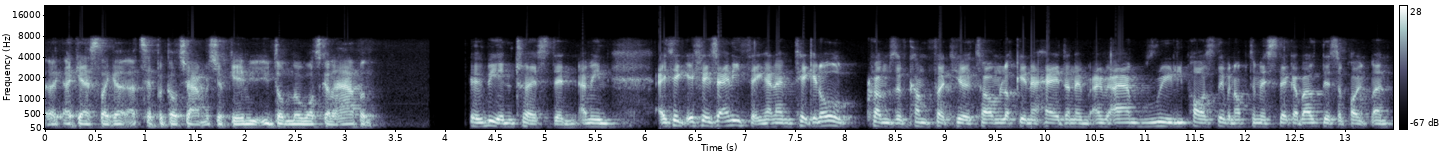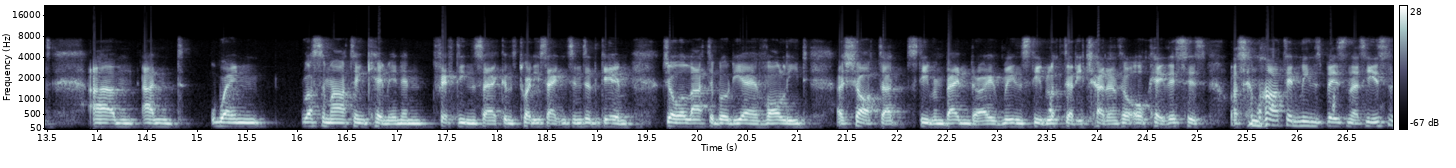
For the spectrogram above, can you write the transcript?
I guess like a, a typical championship game. You don't know what's going to happen. It'll be interesting. I mean, I think if there's anything, and I'm taking all crumbs of comfort here, Tom, looking ahead, and I'm, I am really positive and optimistic about this appointment. Um, and when Russell Martin came in in 15 seconds, 20 seconds into the game. Joel Latibeaudiere volleyed a shot at Steven Benda. I mean, Steve looked at each other and thought, okay, this is Russell Martin means business. He's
